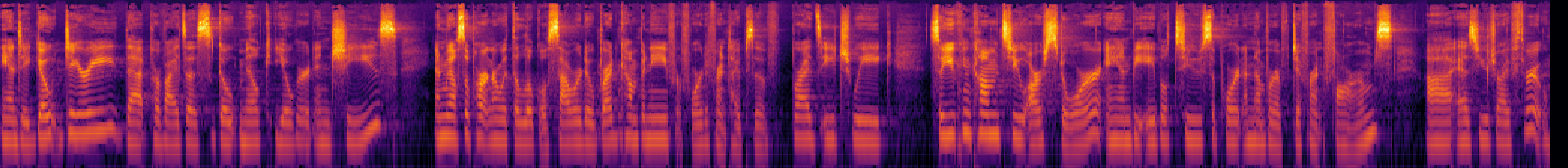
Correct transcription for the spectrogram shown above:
and a goat dairy that provides us goat milk, yogurt, and cheese. And we also partner with the local sourdough bread company for four different types of breads each week. So you can come to our store and be able to support a number of different farms uh, as you drive through.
